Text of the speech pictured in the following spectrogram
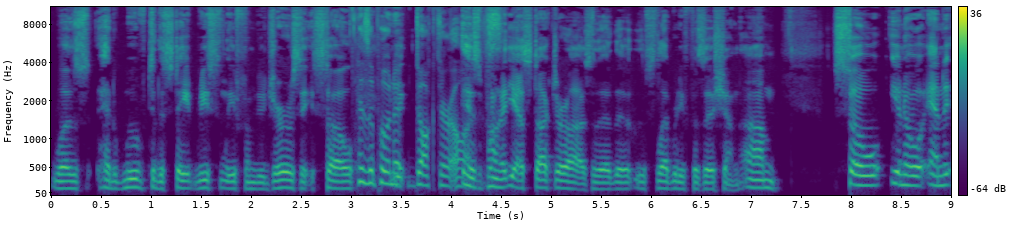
was had moved to the state recently from New Jersey. So his opponent, Doctor Oz. His opponent, yes, Doctor Oz, the, the, the celebrity physician. Um, so you know, and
